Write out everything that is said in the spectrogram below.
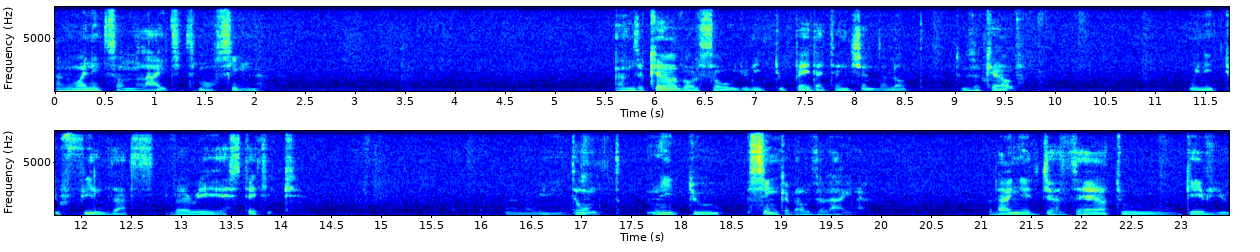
and when it's on light it's more thin and the curve also you need to pay attention a lot to the curve. We need to feel that's very aesthetic. And we don't need to think about the line. the line is just there to give you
